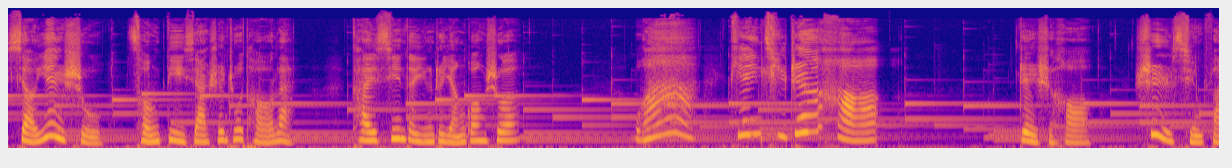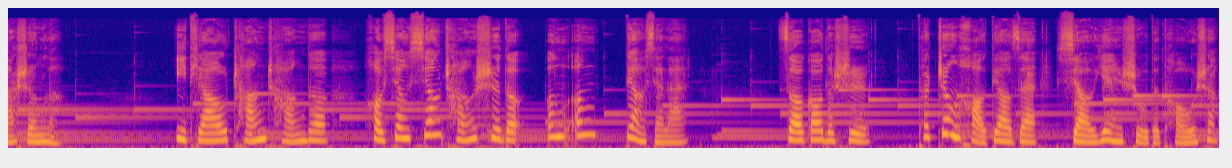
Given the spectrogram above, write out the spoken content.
小鼹鼠从地下伸出头来，开心地迎着阳光说：“哇！”天气真好。这时候，事情发生了，一条长长的、好像香肠似的“嗯嗯”掉下来。糟糕的是，它正好掉在小鼹鼠的头上。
